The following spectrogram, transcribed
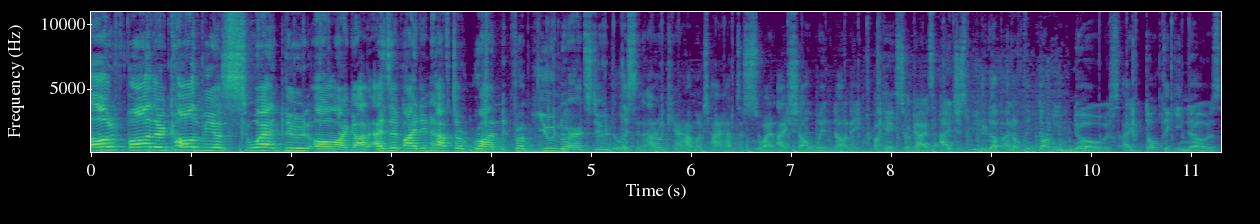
own father called me a sweat, dude. Oh my god. As if I didn't have to run from you nerds, dude. Listen, I don't care how much I have to sweat. I shall win, Donnie. Okay, so guys, I just muted up. I don't think Donnie knows. I don't think he knows.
